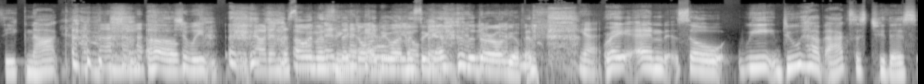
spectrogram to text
Seek, knock. Um, Should we break out into I song? want to sing the it. door I do want to sing it. the door will be open. Yeah. Right. And so we do have access to this.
